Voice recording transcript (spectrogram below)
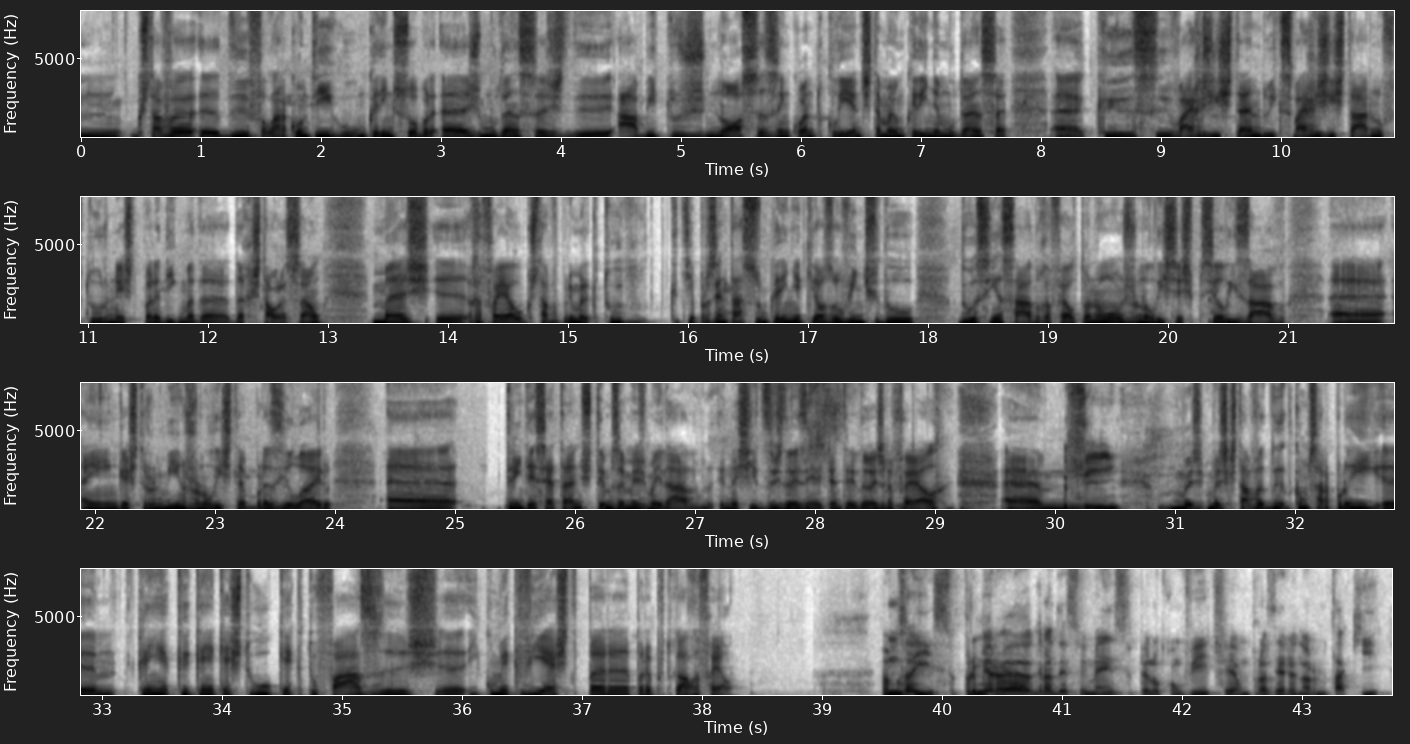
Um, gostava eh, de falar contigo um bocadinho sobre as mudanças de hábitos nossas enquanto clientes, também um bocadinho a mudança uh, que se vai registando e que se vai registar no futuro neste paradigma da, da restauração. Mas, uh, Rafael, gostava primeiro que tudo que te apresentasses um bocadinho aqui aos ouvintes do, do Assim Assado. Rafael Tonon, jornalista especializado uh, em gastronomia, um jornalista brasileiro. Uh, 37 anos, temos a mesma idade, nascidos os dois em 82, Rafael. Um, Sim. Mas, mas gostava de, de começar por aí. Um, quem, é que, quem é que és tu? O que é que tu fazes? Uh, e como é que vieste para, para Portugal, Rafael? Vamos a isso. Primeiro, eu agradeço imenso pelo convite, é um prazer enorme estar aqui.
